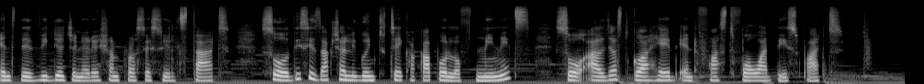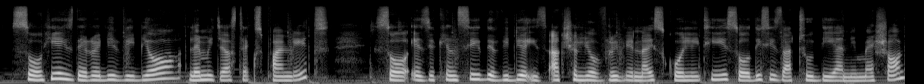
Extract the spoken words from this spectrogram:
and the video generation process will start. So this is actually going to take a couple of minutes. So i'll just go ahead and fast forward this part. So here is the ready video. Let me just expand it so as you can see the video is actually of really nice quality so this is a 2d animation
